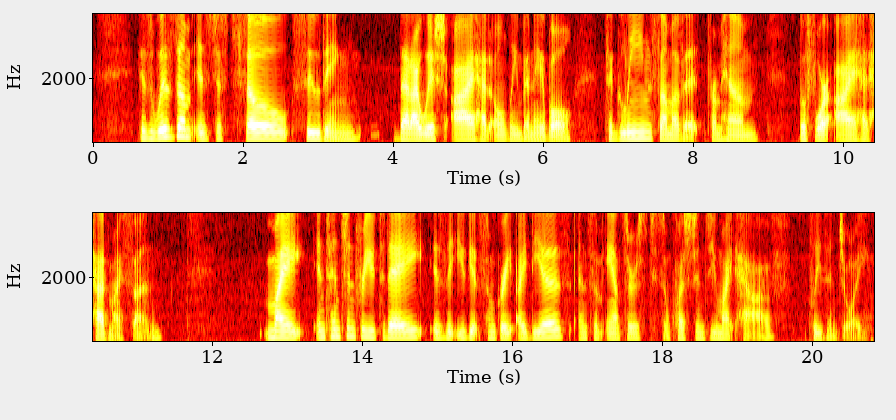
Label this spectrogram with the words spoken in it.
His wisdom is just so soothing that I wish I had only been able to glean some of it from him before I had had my son. My intention for you today is that you get some great ideas and some answers to some questions you might have. Please enjoy.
